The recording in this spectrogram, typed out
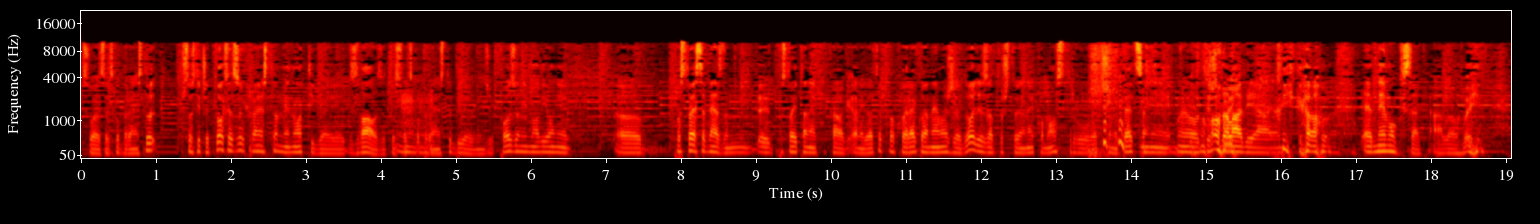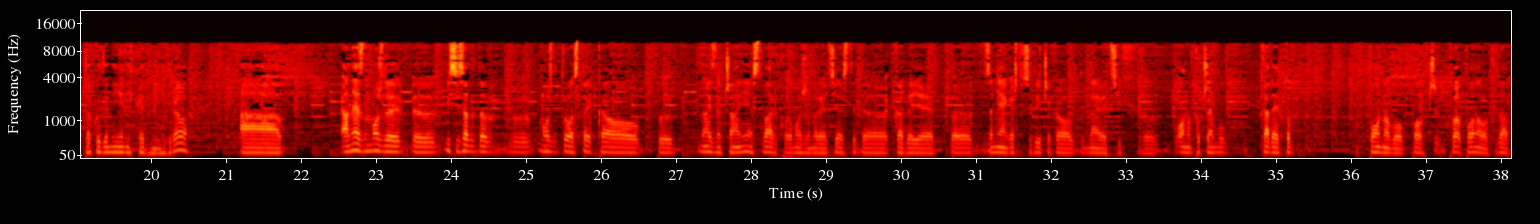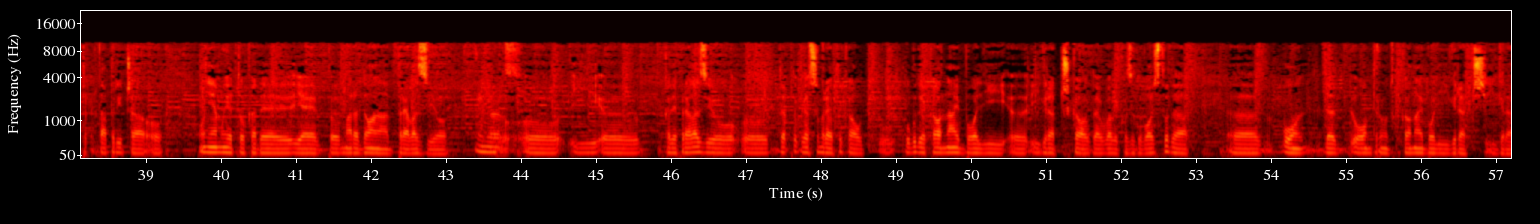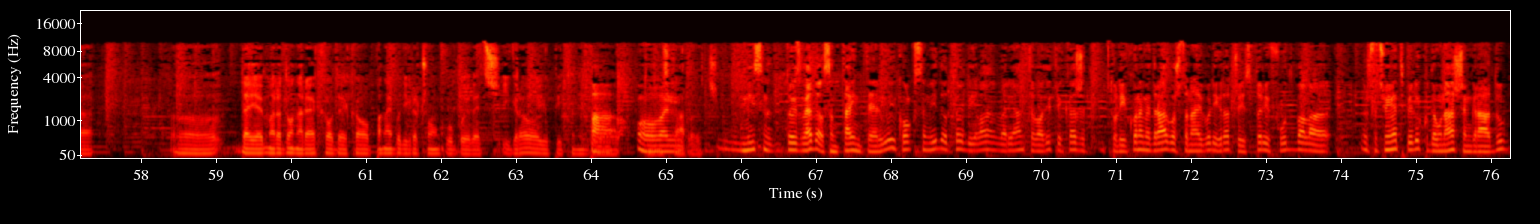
svoje svetsko prvenstvo. Što se tiče tog svetskog prvenstva, Menotti ga je zvao za to svetsko Mhm. prvenstvo, bio je među pozvanim, ali on je uh, postoje sad, ne znam, e, postoji ta neka kao anegdota koja je rekao da ne može da dođe zato što je na nekom ostrvu vršeno pecanje. Evo, otišao da ladi jaja. I kao, e, ne mogu sad, ali ovaj, tako da nije nikad ni igrao. A ali ne znam, možda, e, mislim sad da e, možda to ostaje kao e, najznačajnija stvar koju možemo reći jeste da kada je e, za njega što se tiče kao najvećih e, ono po čemu kada je to ponovo poč, po- ponovo ta, ta priča o, o njemu je to kada je Maradona prelazio Njujork. o, i e, kada je prelazio o, da, da su mu rekli kao u klubu da je kao najbolji e, igrač kao da je veliko zadovoljstvo da e, on, da u ovom trenutku kao najbolji igrač igra da je Maradona rekao da je kao pa najbolji igrač u ovom klubu je već igrao i u pitanju je Pa, ovaj, Karlović. mislim, to izgledao sam taj intervju i koliko sam video, to je bila varijanta voditelj kaže, toliko nam je drago što najbolji igrač u istoriji futbala, što ćemo imati priliku da u našem gradu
